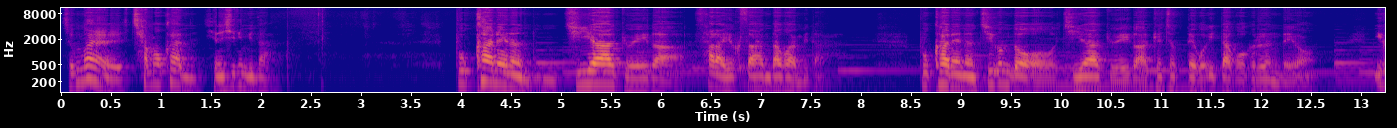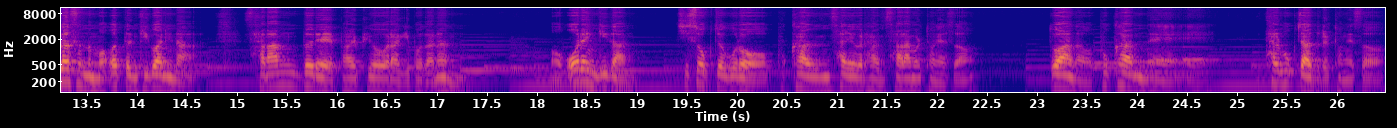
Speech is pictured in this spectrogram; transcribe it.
정말 참혹한 현실입니다. 북한에는 지하 교회가 살아 역사한다고 합니다. 북한에는 지금도 지하 교회가 개척되고 있다고 그러는데요. 이것은 뭐 어떤 기관이나 사람들의 발표라기보다는 어, 오랜 기간 지속적으로 북한 사역을 한 사람을 통해서 또한 어, 북한의 탈북자들을 통해서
